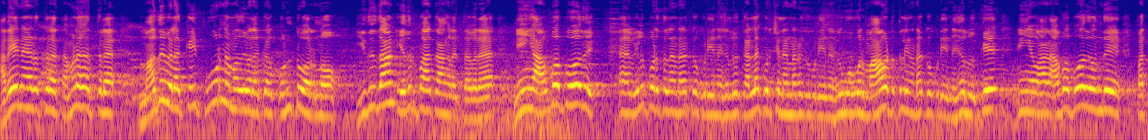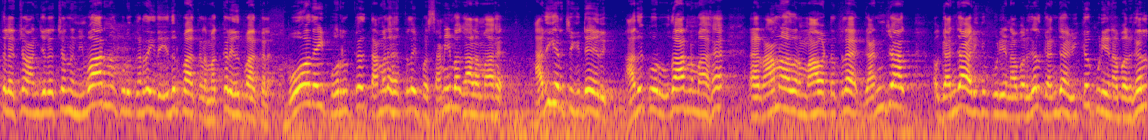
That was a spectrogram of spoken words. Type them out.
அதே நேரத்தில் தமிழகத்தில் மது விலக்கை பூர்ண மது விலக்கை கொண்டு வரணும். இதுதான் எதிர்பார்க்காங்களே தவிர நீங்கள் அவ்வப்போது விழுப்புரத்தில் நடக்கக்கூடிய நிகழ்வு கள்ளக்குறிச்சியில் நடக்கக்கூடிய நிகழ்வு ஒவ்வொரு மாவட்டத்திலையும் நடக்கக்கூடிய நிகழ்வுக்கு நீங்கள் அவ்வப்போது வந்து பத்து லட்சம் அஞ்சு லட்சம் நிவாரணம் கொடுக்கறத இதை எதிர்பார்க்கல மக்கள் எதிர்பார்க்கல. போதைப் பொருட்கள் தமிழகத்தில் இப்போ சமீப காலமாக அதிகரிச்சுக்கிட்டே இருக்கு. அதுக்கு ஒரு உதாரணமாக ராமநாதபுரம் மாவட்டத்தில் கஞ்சா கஞ்சா அடிக்கக்கூடிய நபர்கள் கஞ்சா விற்கக்கூடிய நபர்கள்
